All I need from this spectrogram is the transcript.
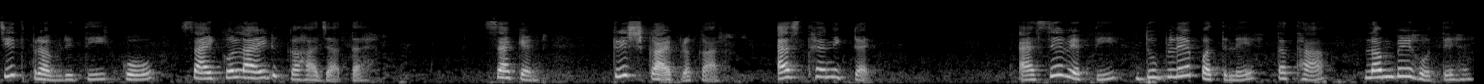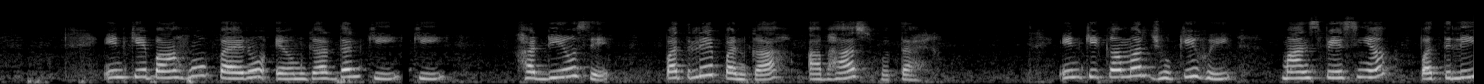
चित्त प्रवृत्ति को साइकोलाइड कहा जाता है। सेकंड कृषकाय प्रकार एस्थेनिक टाइप ऐसे व्यक्ति दुबले पतले तथा लंबे होते हैं। इनके बाहों, पैरों एवं गर्दन की की हड्डियों से पतलेपन का आभास होता है। इनकी कमर झुकी हुई मांसपेशियाँ पतली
